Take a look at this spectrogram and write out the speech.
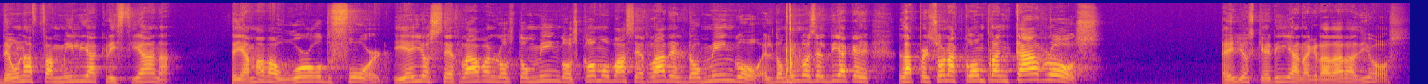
de una familia cristiana. Se llamaba World Ford y ellos cerraban los domingos. ¿Cómo va a cerrar el domingo? El domingo es el día que las personas compran carros. Ellos querían agradar a Dios.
